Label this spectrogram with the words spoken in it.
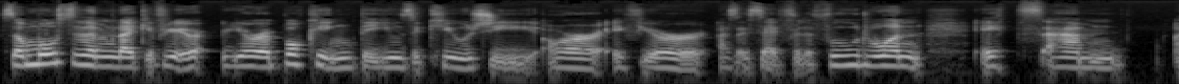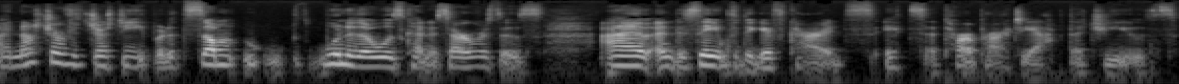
so most of them, like if you're you're a booking, they use Acuity, or if you're, as I said, for the food one, it's um I'm not sure if it's Just Eat, but it's some one of those kind of services. Um, and the same for the gift cards. It's a third party app that you use.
